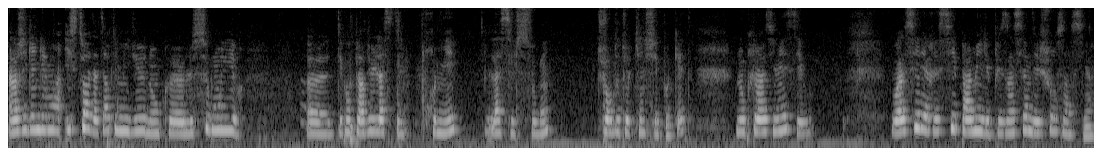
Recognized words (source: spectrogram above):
Alors j'ai également Histoire de la Terre du Milieu, donc le second livre euh, des contes perdus. Là c'était le premier, là c'est le second. Toujours de Tolkien chez Pocket. Donc le résumé c'est Voici les récits parmi les plus anciens des jours anciens.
